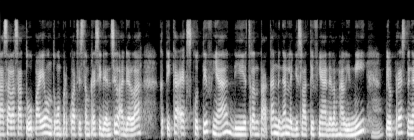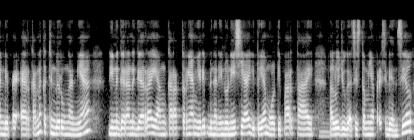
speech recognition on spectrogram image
Nah, salah satu upaya untuk memperkuat sistem presidensil adalah ketika eksekutifnya diserentakkan dengan legislatifnya dalam hal ini hmm. Pilpres dengan DPR karena kecenderungannya di negara-negara yang karakternya mirip dengan Indonesia gitu ya, multipartai, hmm. lalu juga sistemnya presidensil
